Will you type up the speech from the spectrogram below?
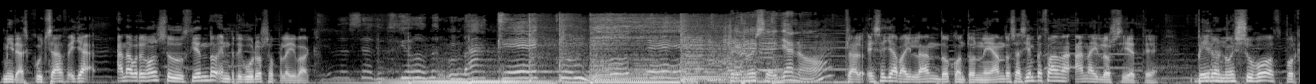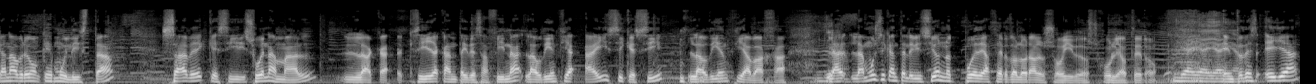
Mira, escuchad, ella, Ana Obregón seduciendo en riguroso playback. Pero no es ella, ¿no? Claro, es ella bailando, contorneando. O sea, así empezó Ana, Ana y los siete. Pero no es su voz, porque Ana Obregón, que es muy lista, sabe que si suena mal, la si ella canta y desafina, la audiencia, ahí sí que sí, la audiencia baja. La, la música en televisión no puede hacer dolor a los oídos, Julia Otero. Ya, ya, ya. ya. Entonces ella,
